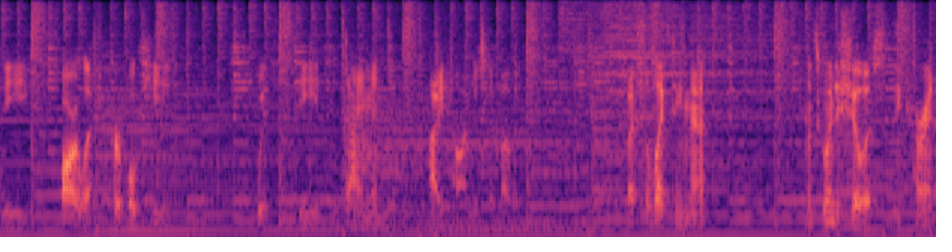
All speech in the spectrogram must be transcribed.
the far left purple key with the diamond icon just above it. By selecting that, it's going to show us the current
